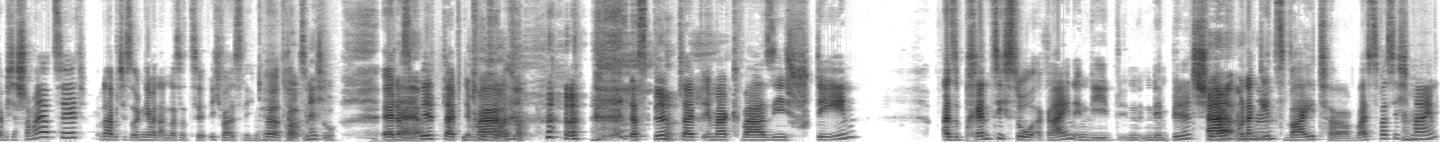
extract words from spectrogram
Habe ich das schon mal erzählt? Oder habe ich das irgendjemand anders erzählt? Ich weiß nicht mehr. Hör trotzdem nicht. zu. Äh, das Ja, ja. Bild bleibt so, immer. das Bild bleibt immer quasi stehen. Also brennt sich so rein in, die, in, in den Bildschirm Ah, und dann mhm. geht's weiter. Weißt du, was ich Mhm, meine?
